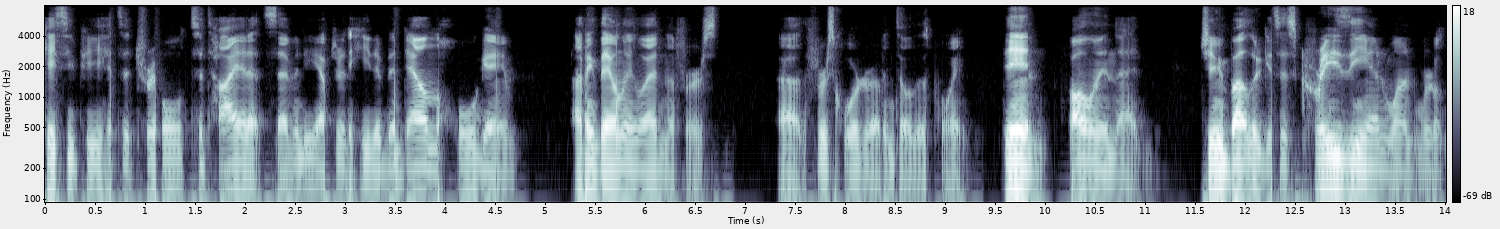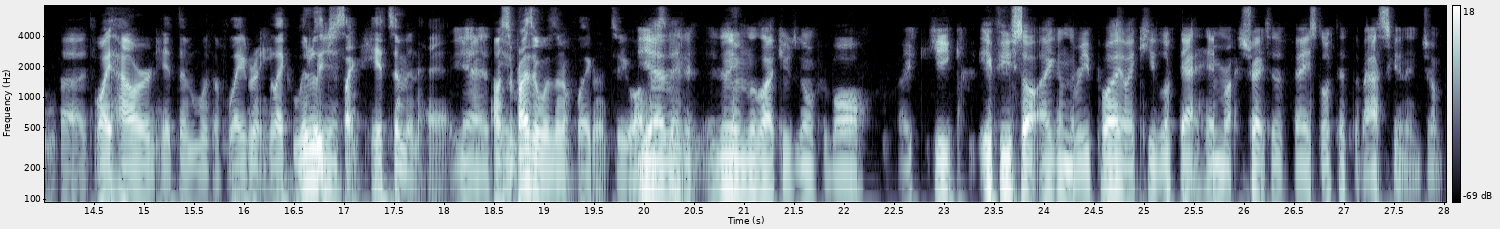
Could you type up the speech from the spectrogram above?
KCP hits a triple to tie it at 70 after the Heat had been down the whole game. I think they only led in the first, uh, the first quarter up until this point. Then, following that, Jimmy Butler gets this crazy end one where uh, Dwight Howard hit them with a flagrant. He like literally Yeah. just like hits him in the head. Yeah, I'm surprised it wasn't a flagrant too. Yeah, they, it didn't even look like he was going for the ball. Like he, if you saw like on the replay, like he looked at him right straight to the face, looked at the basket, and jumped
